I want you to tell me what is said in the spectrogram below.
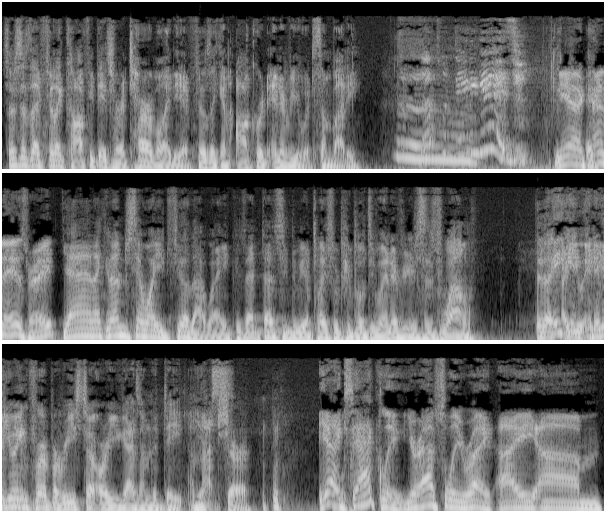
Someone says I feel like coffee dates are a terrible idea. It feels like an awkward interview with somebody. That's what dating is. Yeah, it kind of is, right? Yeah, and I can understand why you'd feel that way because that does seem to be a place where people do interviews as well. They're like, are you yeah, yeah, interviewing for a barista or are you guys on the date? I'm not sure. Yeah, exactly. You're absolutely right. I um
